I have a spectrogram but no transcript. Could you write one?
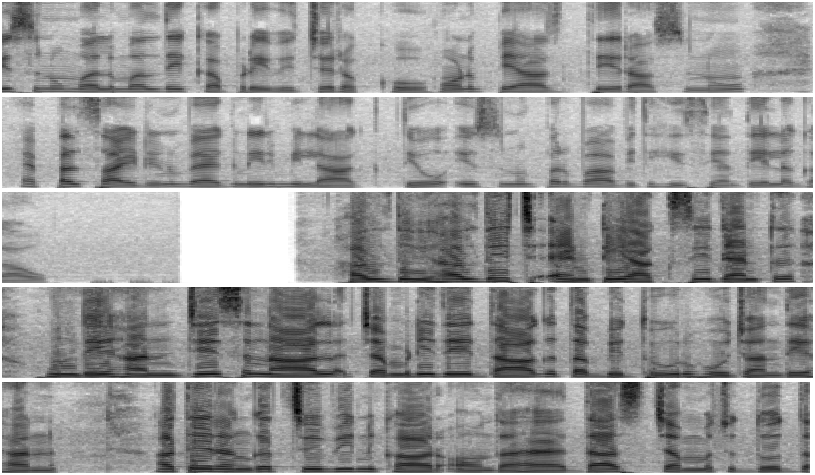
ਇਸ ਨੂੰ ਮਲਮਲ ਦੇ ਕੱਪੜੇ ਵਿੱਚ ਰੱਖੋ। ਹੁਣ ਪਿਆਜ਼ ਦੇ ਰਸ ਨੂੰ ਐਪਲ ਸਾਈਡਰ ਵੈਗਨੀਰ ਮਿਲਾ ਦਿਓ। ਇਸ ਨੂੰ ਪ੍ਰਭਾਵਿਤ ਹਿੱਸਿਆਂ ਤੇ ਲਗਾਓ। ਹਲਦੀ ਹਲਦੀ 'ਚ ਐਂਟੀਆਕਸੀਡੈਂਟ ਹੁੰਦੇ ਹਨ, ਜਿਸ ਨਾਲ ਚਮੜੀ ਦੇ ਦਾਗ ਧੱਬੇ ਦੂਰ ਹੋ ਜਾਂਦੇ ਹਨ ਅਤੇ ਰੰਗਤ 'ਚ ਵੀ ਨਿਖਾਰ ਆਉਂਦਾ ਹੈ। 10 ਚਮਚ ਦੁੱਧ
